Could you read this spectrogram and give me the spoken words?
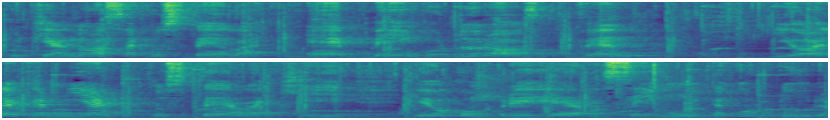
Porque a nossa costela é bem gordurosa, tá vendo? E olha que a minha costela aqui, eu comprei ela sem muita gordura.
